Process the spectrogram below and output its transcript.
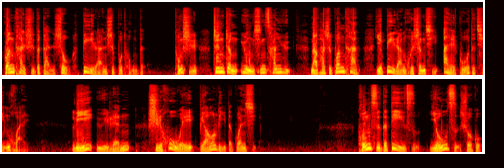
观看时的感受必然是不同的。同时，真正用心参与，哪怕是观看，也必然会升起爱国的情怀。礼与仁是互为表里的关系。孔子的弟子游子说过：“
